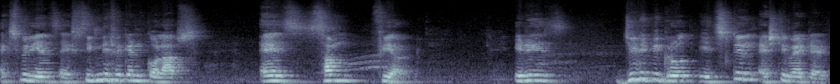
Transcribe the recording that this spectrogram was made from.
experience a significant collapse as some feared. It is GDP growth is still estimated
